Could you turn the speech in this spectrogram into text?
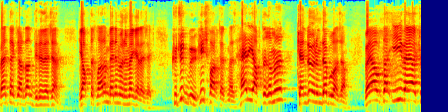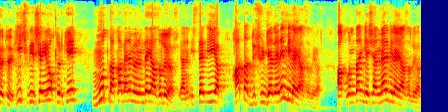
Ben tekrardan dirileceğim. Yaptıklarım benim önüme gelecek. Küçük büyük hiç fark etmez. Her yaptığımı kendi önümde bulacağım. Veyahut da iyi veya kötü hiçbir şey yoktur ki mutlaka benim önümde yazılıyor. Yani ister iyi yap, hatta düşüncelerim bile yazılıyor. Aklımdan geçenler bile yazılıyor.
